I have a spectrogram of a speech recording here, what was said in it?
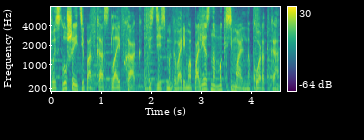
Вы слушаете подкаст «Лайфхак». Здесь мы говорим о полезном максимально коротко.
